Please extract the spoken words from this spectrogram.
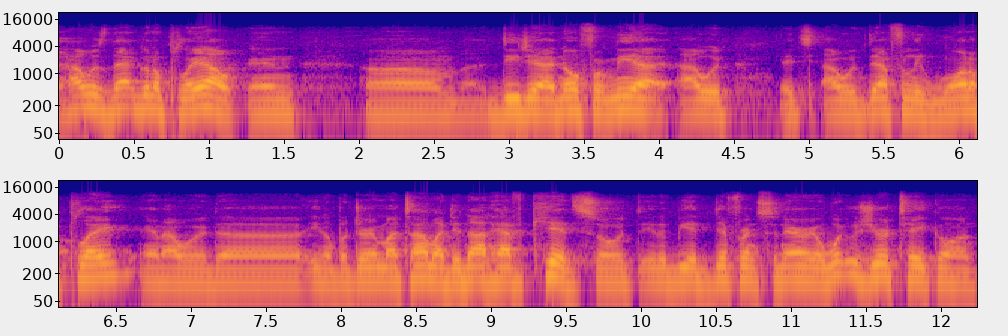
how is that going to play out? And um, DJ, I know for me, I, I would. It's, I would definitely want to play, and I would, uh, you know. But during my time, I did not have kids, so it, it'll be a different scenario. What was your take on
